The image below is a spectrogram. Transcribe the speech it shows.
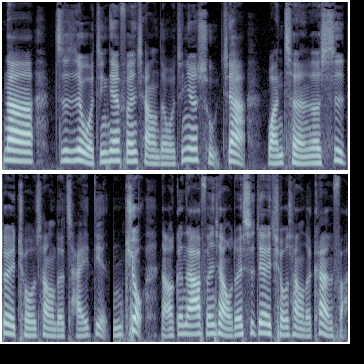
那这是我今天分享的。我今年暑假完成了四对球场的踩点研究，然后跟大家分享我对世界球场的看法。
